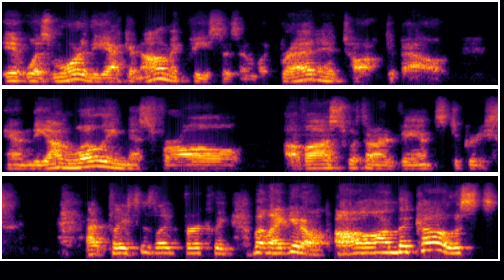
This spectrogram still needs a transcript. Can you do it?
it was more the economic pieces and what Brad had talked about and the unwillingness for all of us with our advanced degrees at places like Berkeley, but like, you know, all on the coasts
